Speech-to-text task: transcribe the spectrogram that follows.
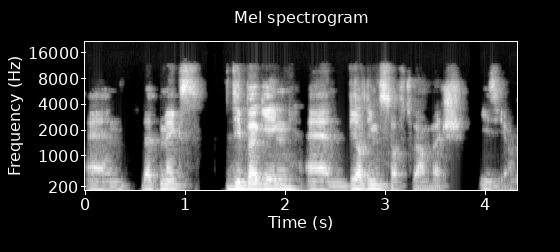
And that makes debugging and building software much easier.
